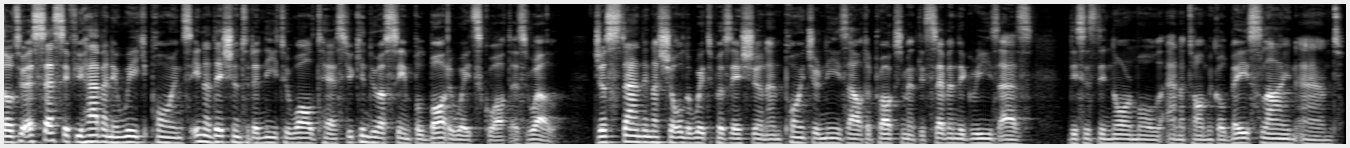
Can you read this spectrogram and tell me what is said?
So to assess if you have any weak points, in addition to the knee to wall test, you can do a simple bodyweight squat as well. Just stand in a shoulder width position and point your knees out approximately 7 degrees as this is the normal anatomical baseline and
